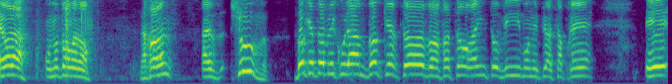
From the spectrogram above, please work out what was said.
Et voilà, on entend maintenant. D'accord Az Chouv, Boker Tov les Koulam, Boker Tov, enfin Tzoraim Tovim, on n'est plus à ça près. Et,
